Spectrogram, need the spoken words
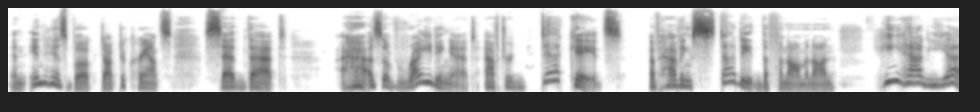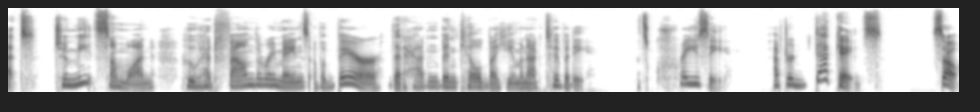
And in his book, Dr. Krantz said that as of writing it, after decades of having studied the phenomenon, he had yet to meet someone who had found the remains of a bear that hadn't been killed by human activity. It's crazy. After decades. So,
